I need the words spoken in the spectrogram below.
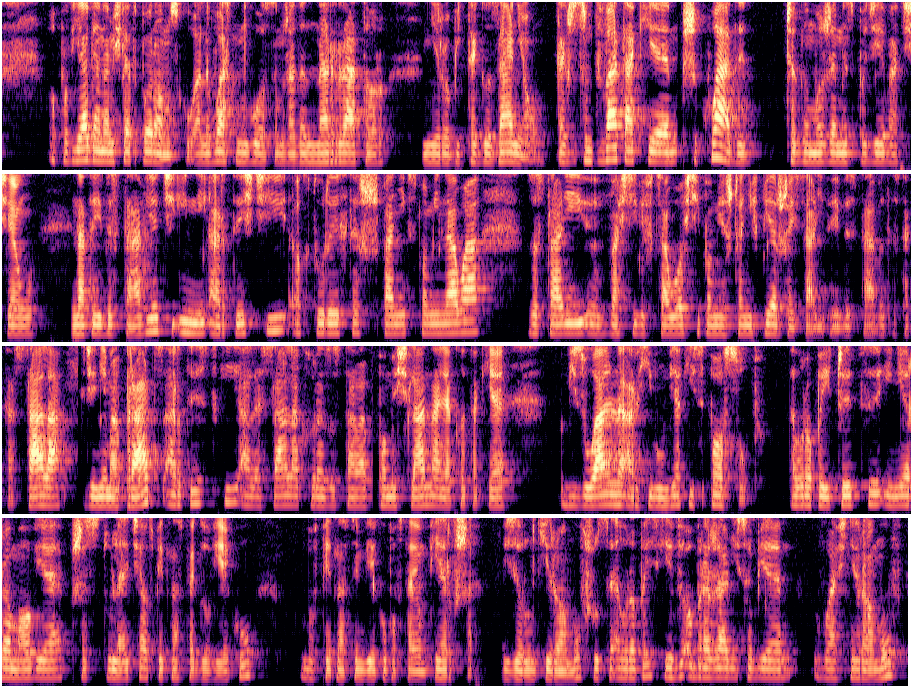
opowiada nam świat po romsku, ale własnym głosem, żaden narrator nie robi tego za nią. Także są dwa takie przykłady, czego możemy spodziewać się na tej wystawie. Ci inni artyści, o których też pani wspominała, zostali właściwie w całości pomieszczeni w pierwszej sali tej wystawy. To jest taka sala, gdzie nie ma prac artystki, ale sala, która została pomyślana jako takie wizualne archiwum, w jaki sposób Europejczycy i nie Romowie przez stulecia od XV wieku bo w XV wieku powstają pierwsze wizerunki Romów. W sztuce europejskiej, wyobrażali sobie właśnie Romów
